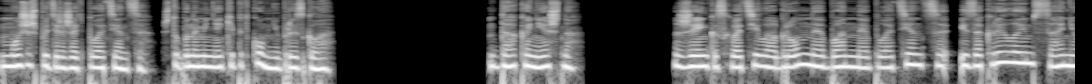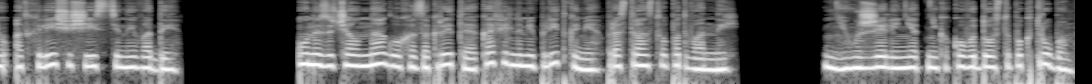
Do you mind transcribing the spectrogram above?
Можешь подержать полотенце, чтобы на меня кипятком не брызгало? Да, конечно. Женька схватила огромное банное полотенце и закрыла им Саню от хлещущей стены воды. Он изучал наглухо закрытое кафельными плитками пространство под ванной. Неужели нет никакого доступа к трубам?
